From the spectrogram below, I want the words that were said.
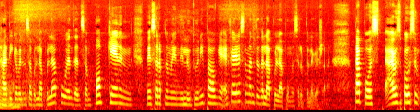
Hati kami dun sa lapu-lapu and then some pumpkin and may sarap naman yung niluto ni Pao. Ganyan. In fairness naman to the lapu-lapu, masarap talaga siya. Tapos, I was supposed to,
